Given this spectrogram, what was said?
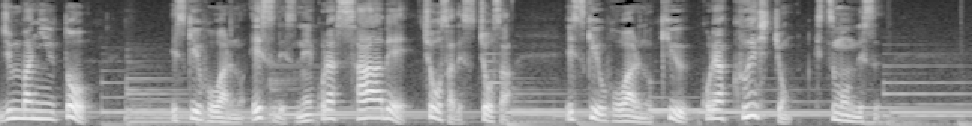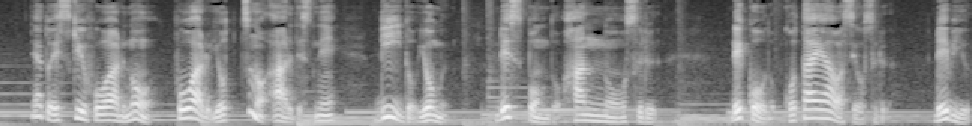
順番に言うと SQ4R の S ですね。これはサーベイ、調査です。調査。SQ4R の Q、これはクエスチョン、質問です。であと SQ4R の 4R4 つの R ですね。リード、読む。レスポンド、反応する。レコード、答え合わせをする。レビュー、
